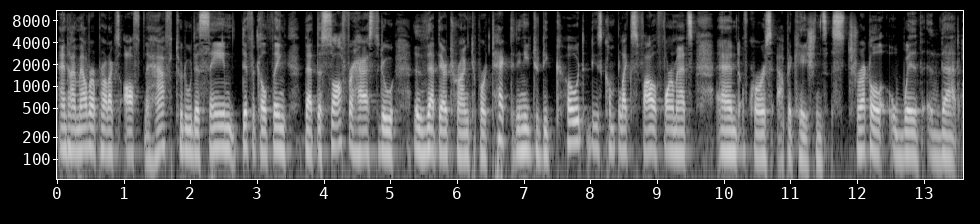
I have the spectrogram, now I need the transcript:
Anti-malware products often have to do the same difficult thing that the software has to do that they're trying to protect. They need to decode these complex file formats and of course applications struggle with that.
